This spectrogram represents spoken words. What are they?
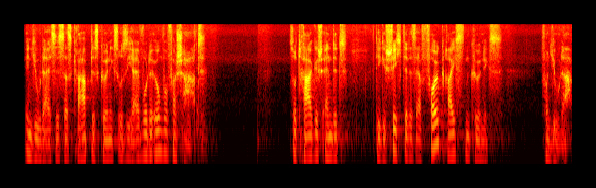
in Juda. Es ist das Grab des Königs Usia. Er wurde irgendwo verscharrt. So tragisch endet die Geschichte des erfolgreichsten Königs von Juda.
